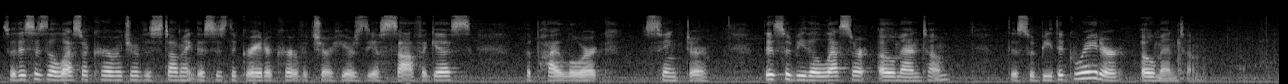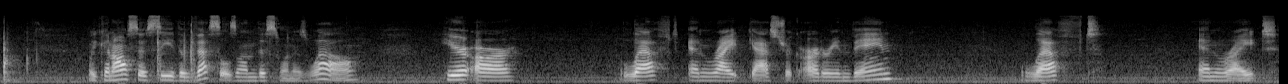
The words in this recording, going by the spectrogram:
So this is the lesser curvature of the stomach. This is the greater curvature. Here's the esophagus, the pyloric sphincter. This would be the lesser omentum. This would be the greater omentum. We can also see the vessels on this one as well. Here are left and right gastric artery and vein, left and right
